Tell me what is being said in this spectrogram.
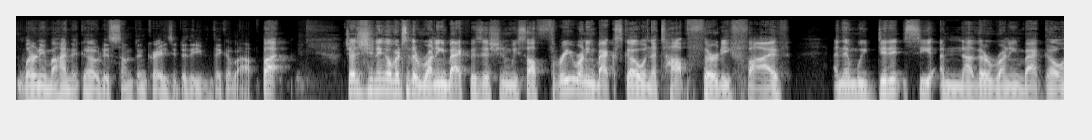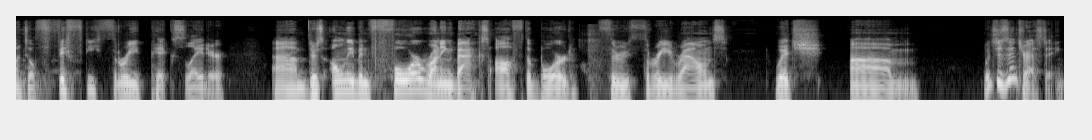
Learning behind the goat is something crazy to even think about. But, Transitioning over to the running back position, we saw three running backs go in the top 35, and then we didn't see another running back go until 53 picks later. Um, there's only been four running backs off the board through three rounds, which um, which is interesting.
